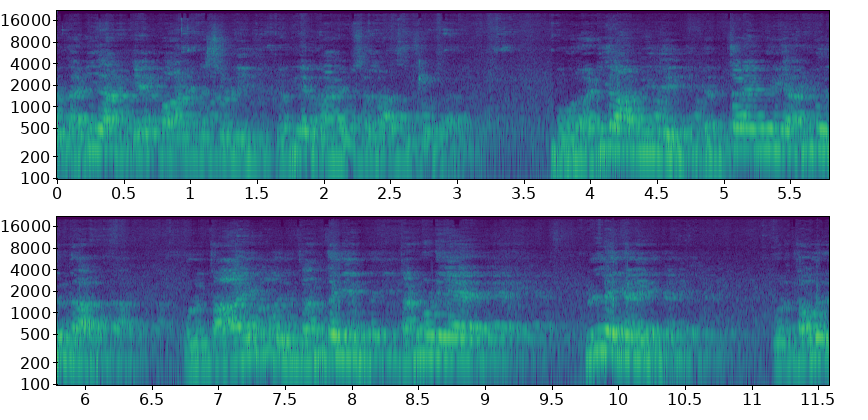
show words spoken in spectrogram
அந்த அடியான் கேட்பான் என்று சொல்லி நபியர் நாயகம் சல்லாசன் சொல்றார். ஒரு அடியான் மீது எத்தனை பெரிய அன்பு இருந்தால் ஒரு தாயும் ஒரு தந்தையும் தன்னுடைய பிள்ளைகளின் ஒரு தவறு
